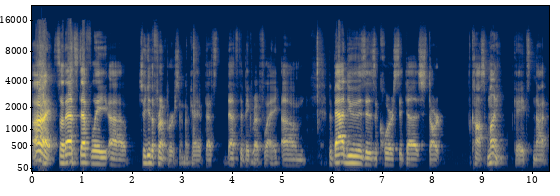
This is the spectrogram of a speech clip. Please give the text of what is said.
All right, so that's definitely uh, so you're the front person. Okay, that's that's the big red flag. Um, the bad news is, of course, it does start cost money. Okay, it's not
